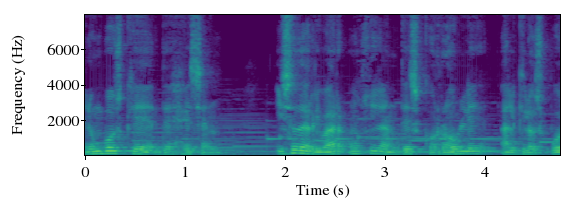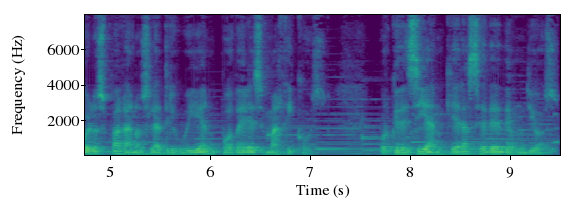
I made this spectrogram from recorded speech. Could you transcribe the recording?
en un bosque de Hessen, hizo derribar un gigantesco roble al que los pueblos paganos le atribuían poderes mágicos, porque decían que era sede de un dios.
